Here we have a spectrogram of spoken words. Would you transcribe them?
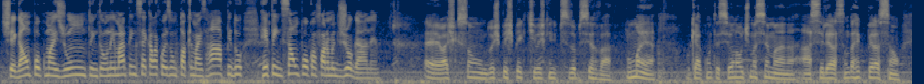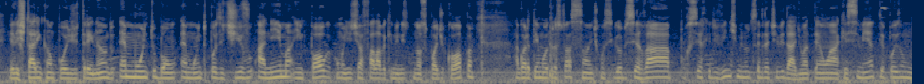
chegar um pouco mais junto. Então o Neymar tem que ser aquela coisa, um toque mais rápido, repensar um pouco a forma de jogar, né? É, eu acho que são duas perspectivas que a gente precisa observar. Uma é o que aconteceu na última semana, a aceleração da recuperação, ele estar em campo hoje treinando é muito bom, é muito positivo, anima, empolga, como a gente já falava aqui no início do nosso pó de Copa. Agora tem uma outra situação, a gente conseguiu observar por cerca de 20 minutos ali da atividade, um, até um aquecimento, depois um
